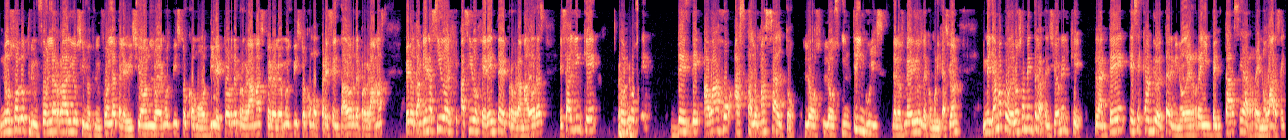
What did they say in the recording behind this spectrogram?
no solo triunfó en la radio, sino triunfó en la televisión. Lo hemos visto como director de programas, pero lo hemos visto como presentador de programas, pero también ha sido, ha sido gerente de programadoras. Es alguien que conoce desde abajo hasta lo más alto los, los intríngulis de los medios de comunicación. Y me llama poderosamente la atención el que plantee ese cambio de término, de reinventarse a renovarse,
